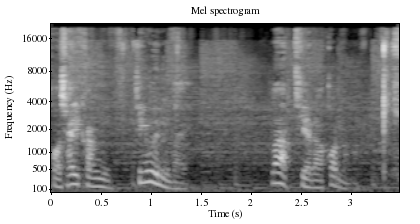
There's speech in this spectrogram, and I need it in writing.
ขอใช้อีกครั้งหนึ่งทิ้งมือหนึ่งใบลากเทียร์ดากอนออกมา โอเค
